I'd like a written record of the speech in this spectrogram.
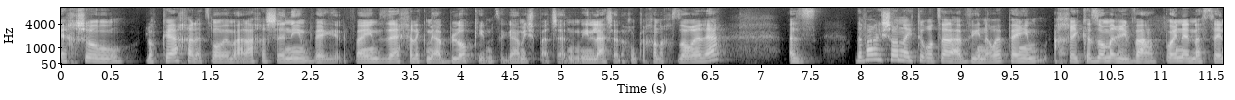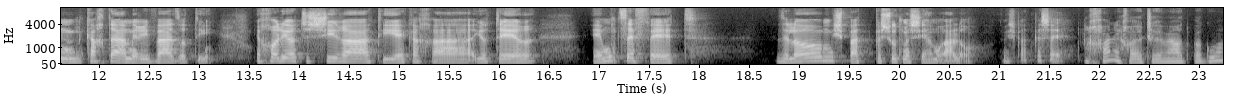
איכשהו לוקח על עצמו במהלך השנים, ולפעמים זה חלק מהבלוקים, זה גם משפט, מילה שאנחנו ככה נחזור אליה. אז דבר ראשון הייתי רוצה להבין, הרבה פעמים אחרי כזו מריבה, בואי ננסה, ניקח את המריבה הזאתי. יכול להיות ששירה תהיה ככה יותר אה, מוצפת, זה לא משפט פשוט מה שהיא אמרה לו, זה משפט קשה. נכון, יכול להיות שהוא יהיה מאוד פגוע.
